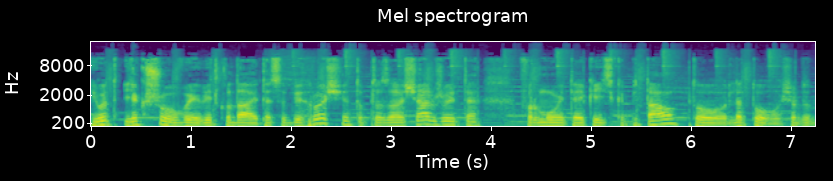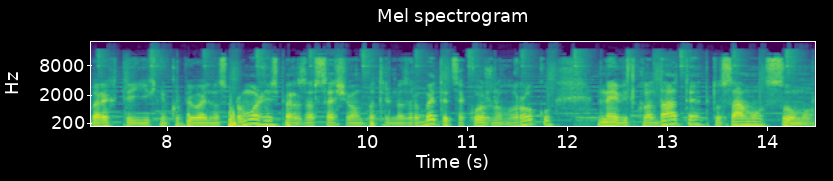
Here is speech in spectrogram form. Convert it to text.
І от якщо ви відкладаєте собі гроші, тобто заощаджуєте, формуєте якийсь капітал, то для того, щоб зберегти їхню купівельну спроможність, перш за все, що вам потрібно зробити, це кожного року не відкладати ту саму суму,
